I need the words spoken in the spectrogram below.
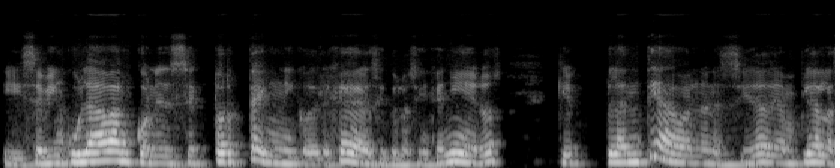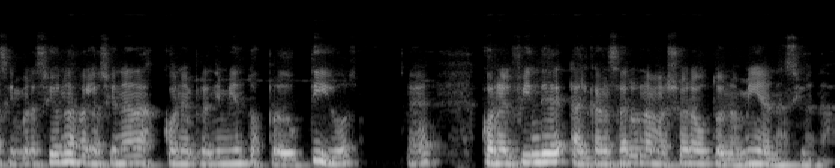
y se vinculaban con el sector técnico del ejército, los ingenieros, que planteaban la necesidad de ampliar las inversiones relacionadas con emprendimientos productivos, ¿eh? con el fin de alcanzar una mayor autonomía nacional.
